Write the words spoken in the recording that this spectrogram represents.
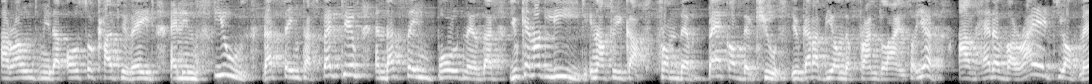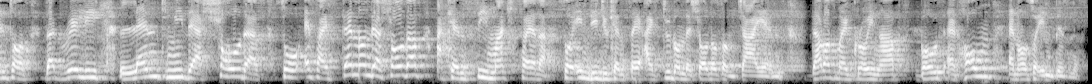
around me that also cultivate and infuse that same perspective and that same boldness that you cannot lead in Africa from the back of the queue. You gotta be on the front line. So yes, I've had a variety of mentors that really lent me their shoulders. So as I stand on their shoulders, I can see much further. So indeed, you can say I stood on the shoulders of giants. That was my growing up, both at home and also in business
